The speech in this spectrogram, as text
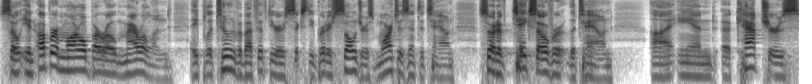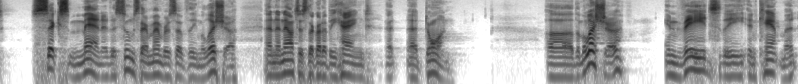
So in Upper Marlboro, Maryland, a platoon of about 50 or 60 British soldiers marches into town, sort of takes over the town, uh, and uh, captures six men. It assumes they're members of the militia and announces they're going to be hanged at, at dawn. Uh, the militia invades the encampment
